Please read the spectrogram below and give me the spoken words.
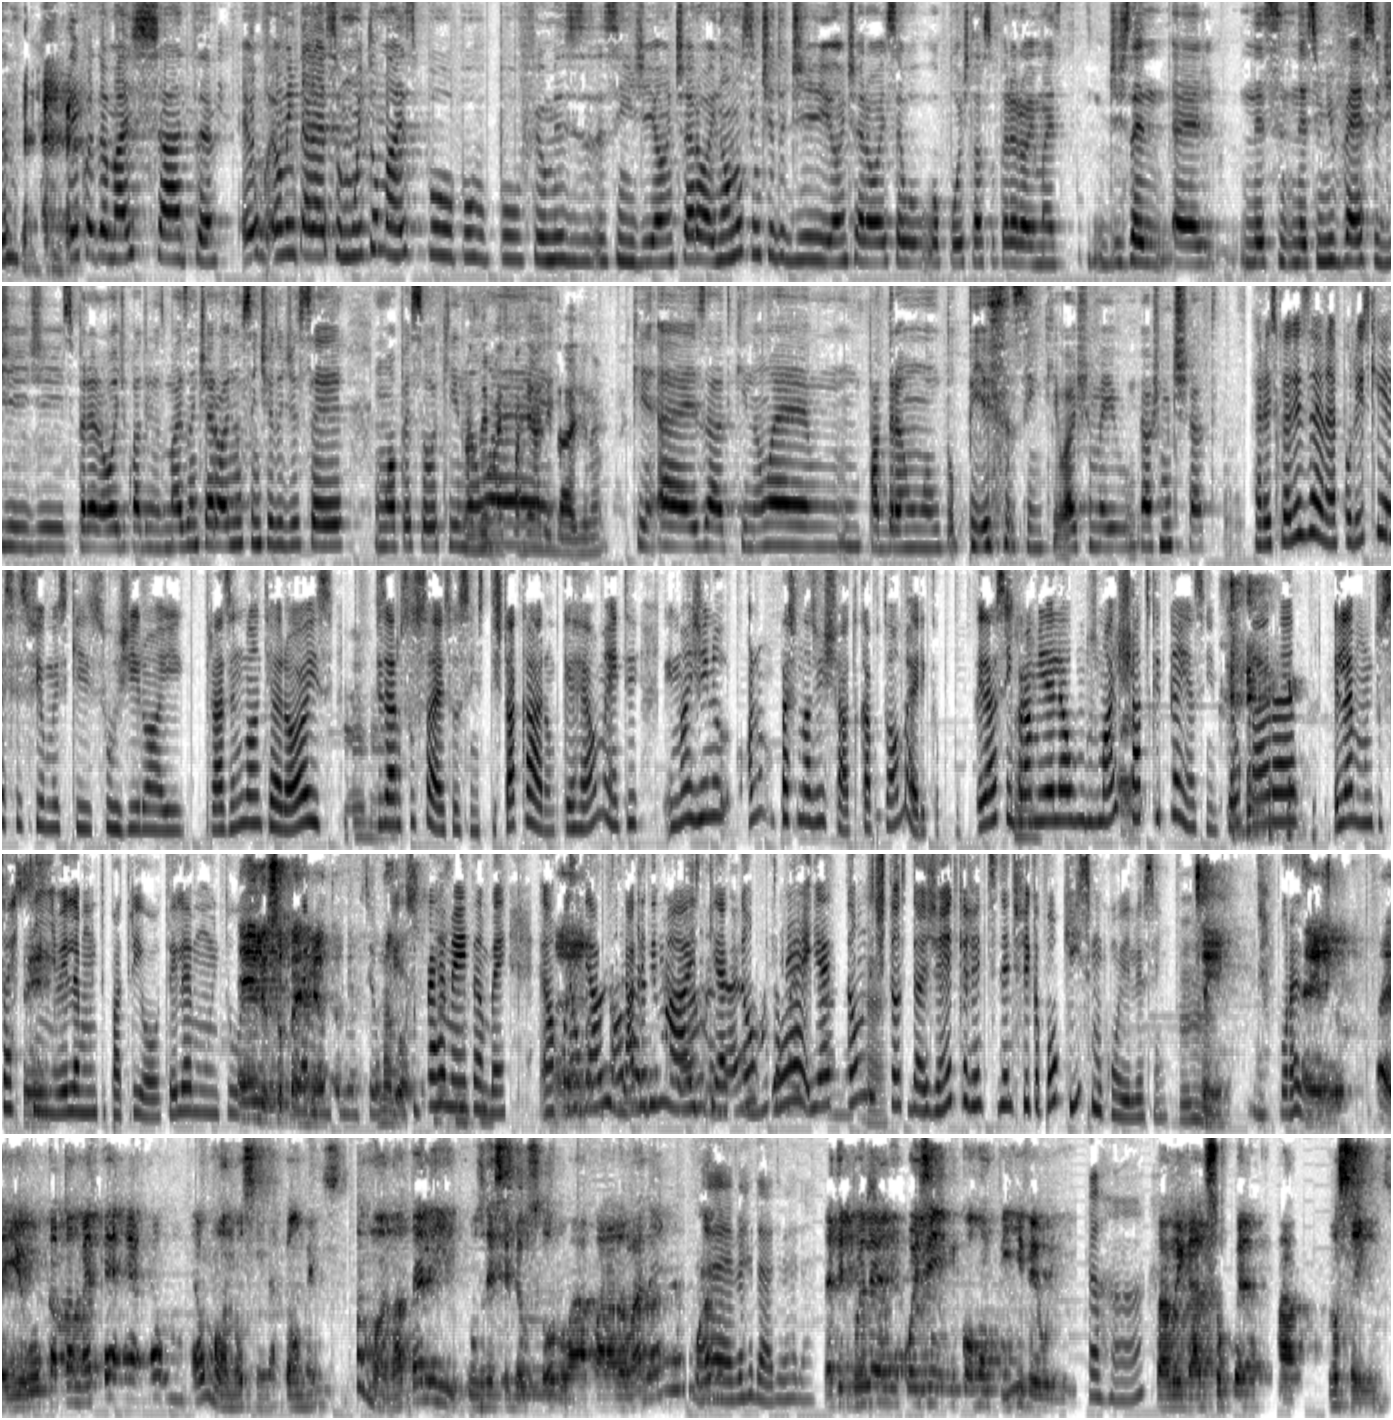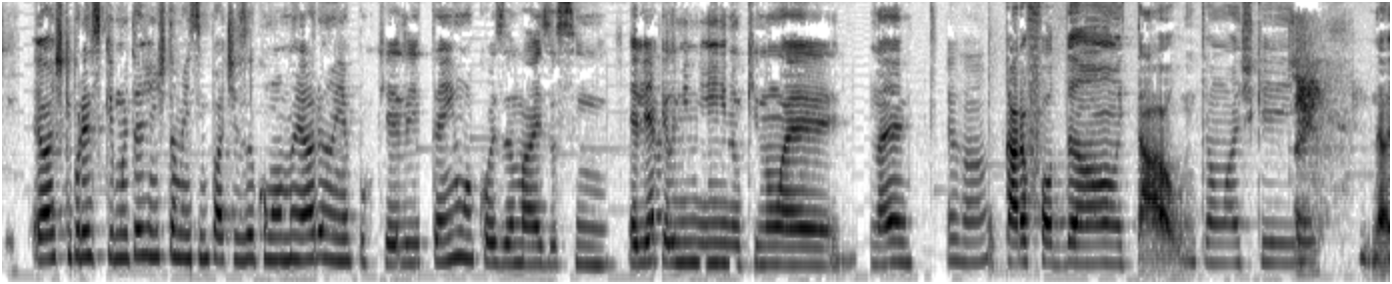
Tem coisa mais chata. Eu, eu me interesso muito mais por, por, por filmes, assim, de anti-herói. Não no sentido de anti-herói ser o oposto a super-herói, mas de ser é, nesse, nesse universo de, de super-herói, de quadrinhos. Mas anti-herói no sentido de ser uma pessoa que Trazer não mais é... pra realidade, né? Que, é, exato, que não é um padrão, uma utopia, assim, que eu acho meio. Eu acho muito chato. Era isso que eu ia dizer, né? Por isso que esses filmes que surgiram aí trazendo anti-heróis uhum. fizeram sucesso, assim, se destacaram. Porque realmente, imagina, olha um personagem chato, Capitão América. Pô. Ele, assim, para mim, ele é um dos mais é. chatos que tem, assim, porque o cara, ele é muito certinho, Sim. ele é muito patriota, ele é muito. Ele, é, o Superman é também. o Superman também. É uma coisa idealizada demais, que é né? tão. É, e é tão é. distante da gente que a gente se identifica pouquíssimo com ele, assim. Sim. Por exemplo. É, é, e o Capitão América é, é, é, humano, assim, né? Pelo menos é humano. Até ele os receber o soro lá, a parada lá, né? É humano. É verdade, é verdade. É tipo, ele é uma coisa incorrompível e. Uhum. Tá ligado super. Ah, não sei, não sei. Eu acho que por isso que muita gente também simpatiza com o Homem-Aranha, porque ele tem uma coisa mais assim. Ele é aquele menino que não é, né? Uhum. O cara fodão e tal. Então acho que. Sim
